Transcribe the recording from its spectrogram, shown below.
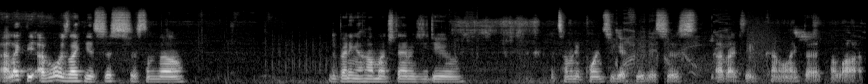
I like the. I've always liked the assist system though. Depending on how much damage you do, that's how many points you get for the assist. I've actually kind of like that a lot.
